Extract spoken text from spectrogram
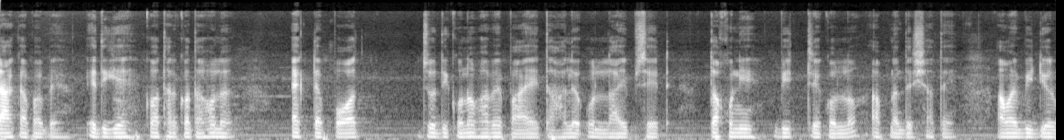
টাকা পাবে। এদিকে কথার কথা হলো, একটা পদ যদি কোনোভাবে পায় তাহলে ওর লাইফ সেট। তখনই বিট্রে করল আপনাদের সাথে। আমার ভিডিওর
